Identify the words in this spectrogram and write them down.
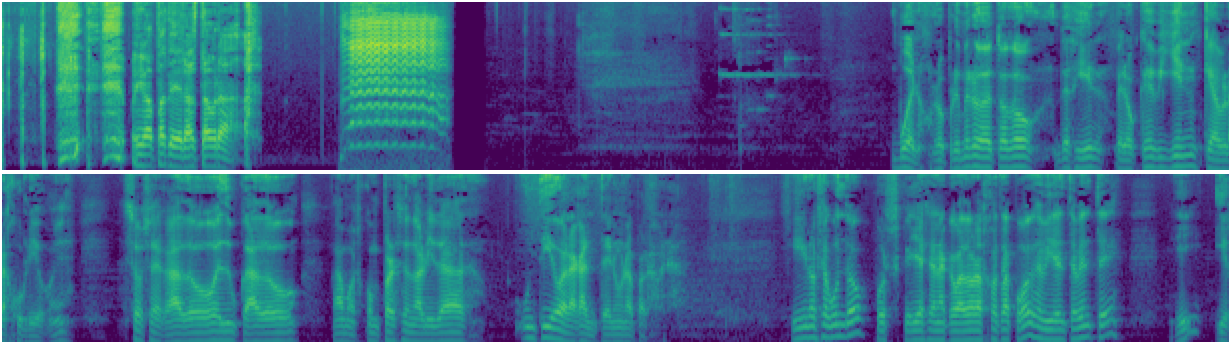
Venga, Pater, hasta ahora. Bueno, lo primero de todo decir, pero qué bien que habla Julio, ¿eh? Sosegado, educado, vamos, con personalidad, un tío elegante en una palabra. Y lo segundo, pues que ya se han acabado las JPod, evidentemente, y, y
